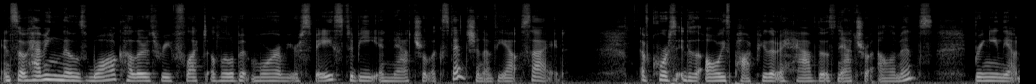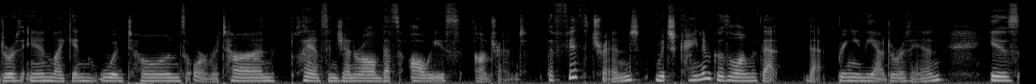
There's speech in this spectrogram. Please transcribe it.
And so having those wall colors reflect a little bit more of your space to be a natural extension of the outside. Of course, it is always popular to have those natural elements, bringing the outdoors in, like in wood tones or rattan, plants in general, that's always on trend. The fifth trend, which kind of goes along with that that bringing the outdoors in is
